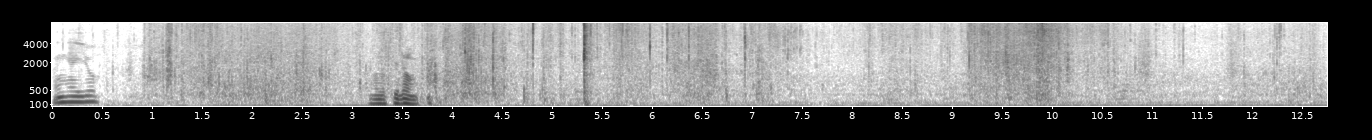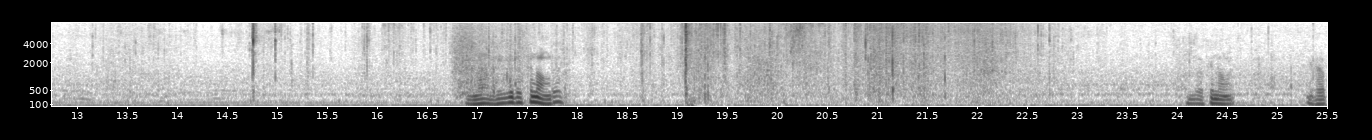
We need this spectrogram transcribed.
ยังไงอยู่เอาละพี่น้องหัวน้ามีอยู่เด้วพี่น้องด้วย เดี๋ยวพี่น้องนะครับ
